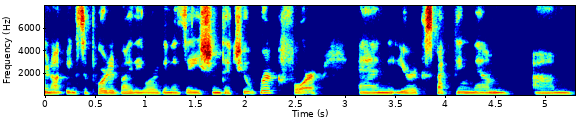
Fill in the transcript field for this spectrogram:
you're not being supported by the organization that you work for and you're expecting them um,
